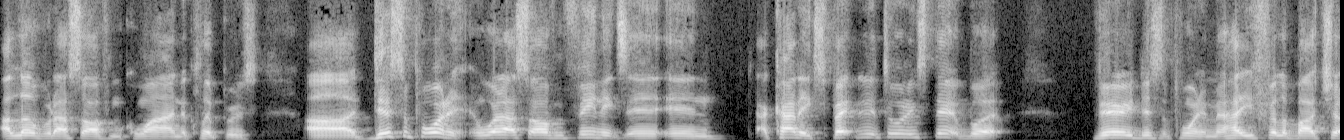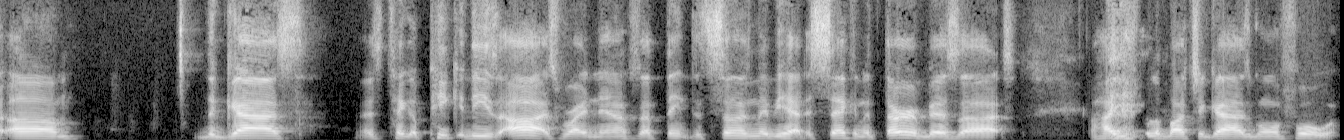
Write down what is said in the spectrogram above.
I love what I saw from Kawhi and the Clippers. Uh, disappointed in what I saw from Phoenix, and, and I kind of expected it to an extent, but very disappointed, man. How you feel about your um the guys? Let's take a peek at these odds right now because I think the Suns maybe had the second or third best odds. How you feel about your guys going forward?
